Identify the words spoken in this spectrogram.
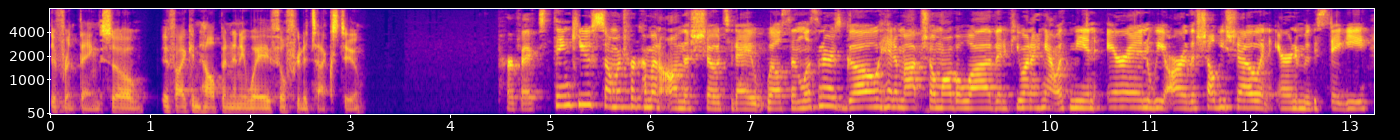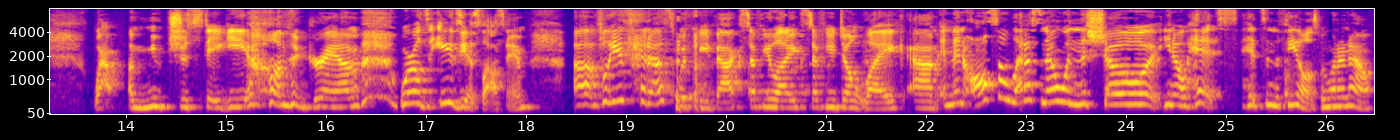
different things. So if I can help in any way, feel free to text too. Perfect. Thank you so much for coming on the show today, Wilson. Listeners, go hit him up, show him all the love. And if you want to hang out with me and Aaron, we are the Shelby Show and Aaron Amugastegi wow, Amuchastegi on the gram, world's easiest last name. Uh, please hit us with feedback, stuff you like, stuff you don't like, um, and then also let us know when the show, you know, hits hits in the feels. We want to know.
